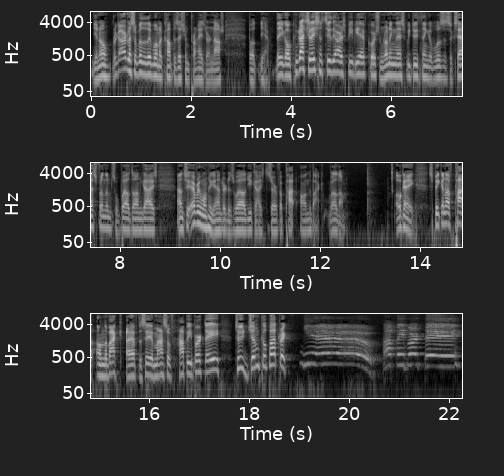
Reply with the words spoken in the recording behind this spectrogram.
you know, regardless of whether they won a composition prize or not. But yeah, there you go. Congratulations to the RSPBA, of course, in running this. We do think it was a success for them, so well done, guys. And to everyone who entered as well, you guys deserve a pat on the back. Well done. Okay, speaking of pat on the back, I have to say a massive happy birthday to Jim Kilpatrick. Yeah! Happy birthday!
